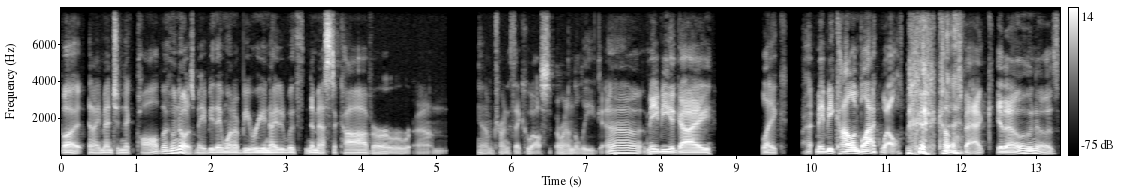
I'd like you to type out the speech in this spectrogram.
but and I mentioned Nick Paul, but who knows? Maybe they want to be reunited with Namestnikov or um, I'm trying to think who else around the league. Uh, maybe a guy like uh, maybe Colin Blackwell comes back. You know, who knows?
